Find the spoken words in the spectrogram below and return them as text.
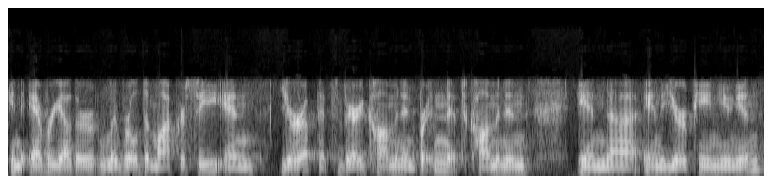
in every other liberal democracy in Europe. It's very common in Britain. It's common in, in, uh, in the European Union.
